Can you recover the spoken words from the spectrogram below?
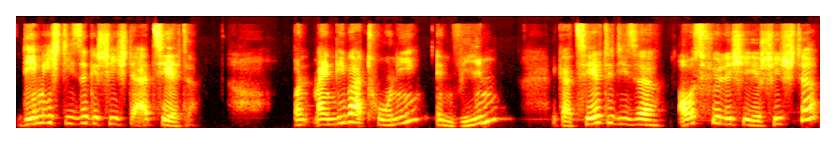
dem ich diese Geschichte erzählte. Und mein lieber Toni in Wien, Ich erzählte diese ausführliche Geschichte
